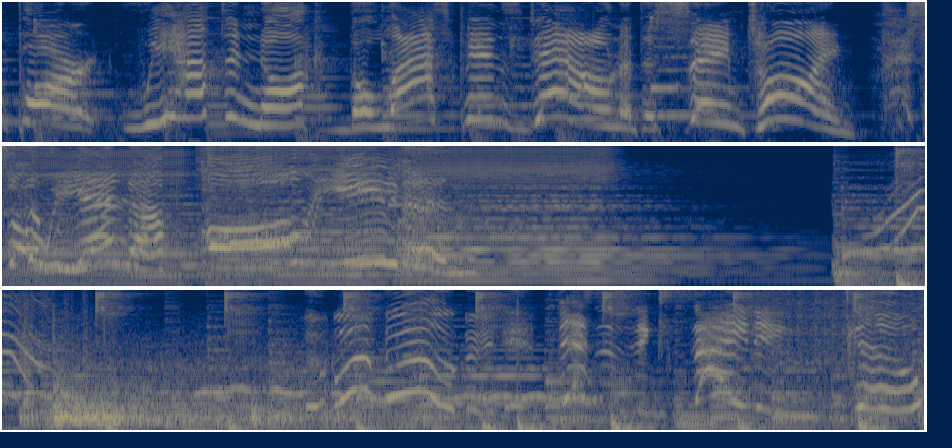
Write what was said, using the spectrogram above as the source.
Important part. We have to knock the last pins down at the same time. So, we end up all even. Woohoo! This is exciting! Goo,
